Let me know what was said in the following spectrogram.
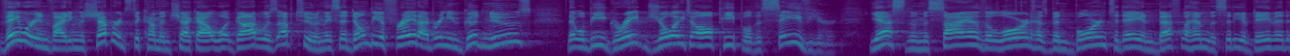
they were inviting the shepherds to come and check out what God was up to. And they said don't be afraid. I bring you good news that will be great joy to all people. The savior yes the Messiah the Lord has been born today in Bethlehem the city of David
